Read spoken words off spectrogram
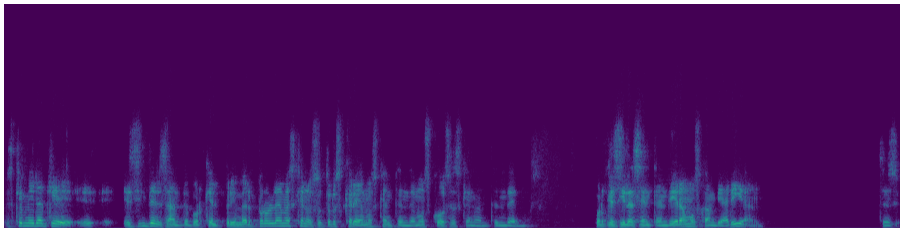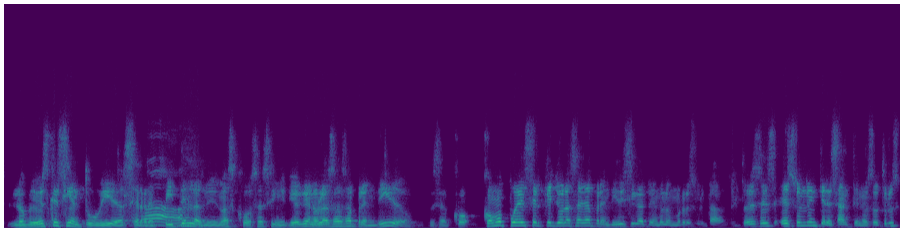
Es que mira que eh, es interesante porque el primer problema es que nosotros creemos que entendemos cosas que no entendemos, porque si las entendiéramos cambiarían. Entonces, lo primero es que si en tu vida se repiten las mismas cosas, significa que no las has aprendido. O sea, ¿cómo puede ser que yo las haya aprendido y siga teniendo los mismos resultados? Entonces, eso es lo interesante. Nosotros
